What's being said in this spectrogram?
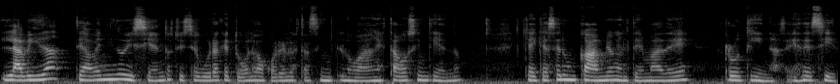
La vida te ha venido diciendo, estoy segura que todos los acuarios lo, lo han estado sintiendo, que hay que hacer un cambio en el tema de rutinas, es decir,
